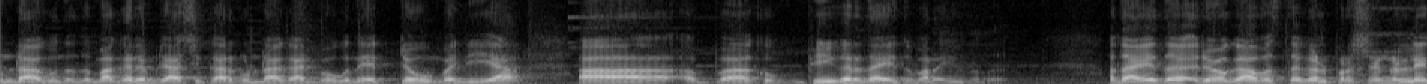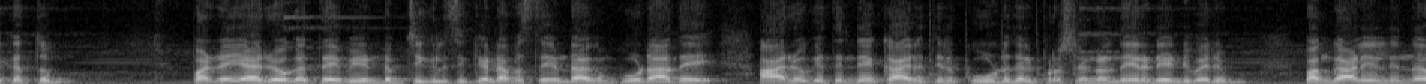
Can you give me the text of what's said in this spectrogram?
ഉണ്ടാകുന്നത്. മകരം രാശിക്കാർക്കുണ്ടാകാൻ പോകുന്ന ഏറ്റവും വലിയ ഭീകരത എന്ന് പറയുന്നത്. അതായത് രോഗാവസ്ഥകൾ പ്രശ്നങ്ങളിലേക്കെത്തും പഴയ രോഗത്തെ വീണ്ടും ചികിത്സിക്കേണ്ട അവസ്ഥയുണ്ടാകും. കൂടാതെ ആരോഗ്യത്തിന്റെ കാര്യത്തിൽ കൂടുതൽ പ്രശ്നങ്ങൾ നേരിടേണ്ടി വരും. പങ്കാളിയിൽ നിന്ന്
